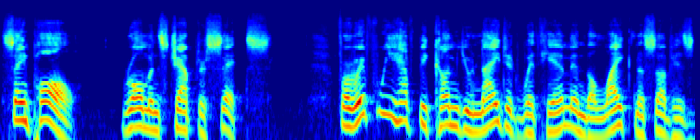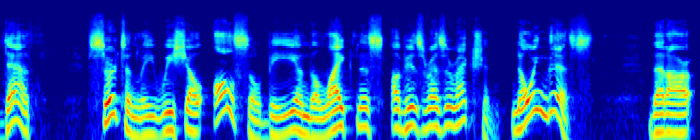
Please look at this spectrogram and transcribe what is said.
St. Paul, Romans chapter 6. For if we have become united with him in the likeness of his death, certainly we shall also be in the likeness of his resurrection, knowing this that our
